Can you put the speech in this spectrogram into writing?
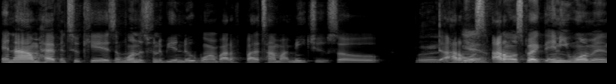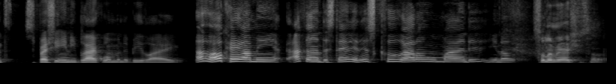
and now I'm having two kids, and one is going to be a newborn by the by the time I meet you. So Right. I don't Yeah. I don't expect any woman, especially any black woman, to be like, oh, okay. I mean, I can understand it. It's cool. I don't mind it. You know. So let me ask you something.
